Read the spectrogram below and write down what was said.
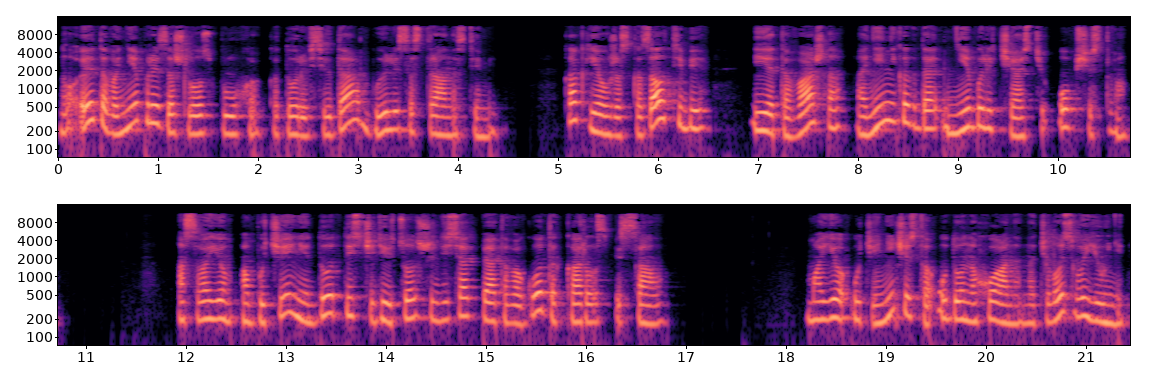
но этого не произошло с Бруха, которые всегда были со странностями. Как я уже сказал тебе, и это важно, они никогда не были частью общества. О своем обучении до 1965 года Карлос писал. Мое ученичество у Дона Хуана началось в июне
